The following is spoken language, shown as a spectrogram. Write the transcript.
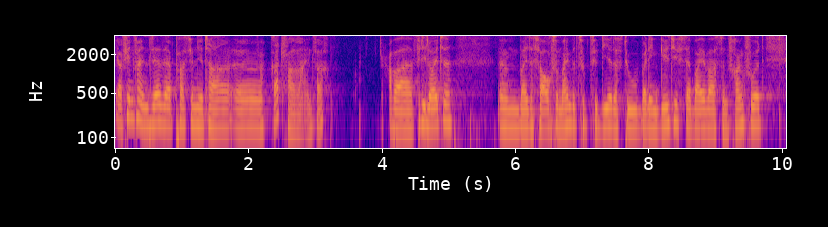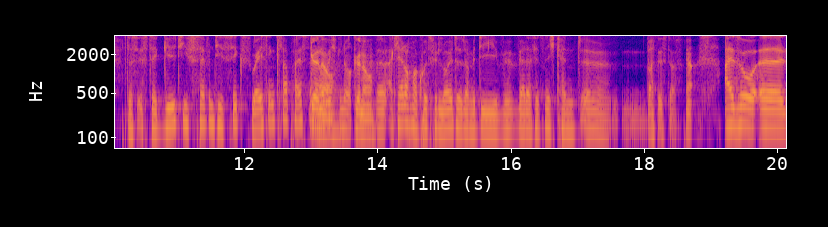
Ja, auf jeden Fall ein sehr, sehr passionierter äh, Radfahrer einfach. Aber für die Leute, ähm, weil das war auch so mein Bezug zu dir, dass du bei den Guilties dabei warst in Frankfurt. Das ist der Guilty 76 Racing Club, heißt der, Genau, ich. Genau. genau. Äh, erklär doch mal kurz für die Leute, damit die, wer das jetzt nicht kennt, äh, was ist das? Ja, also äh,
